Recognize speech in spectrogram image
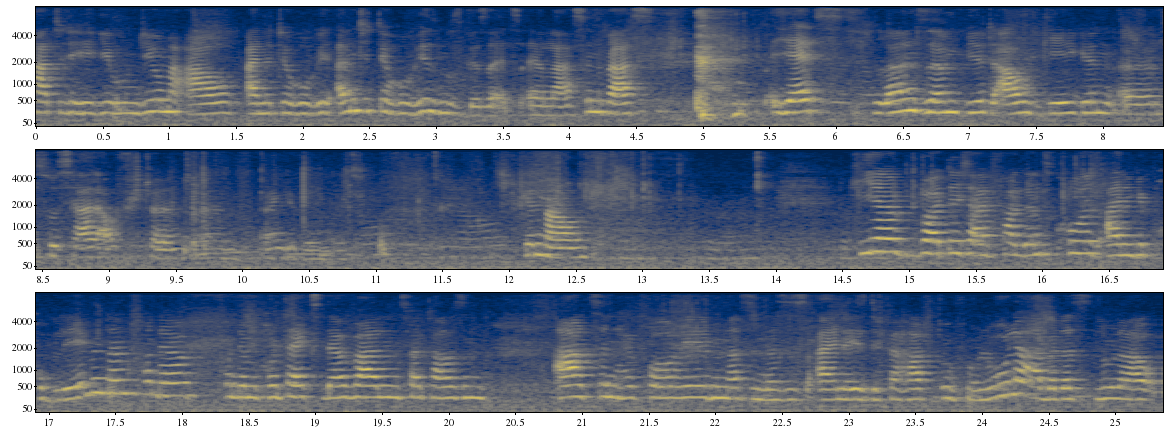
hatte die Regierung Dilma auch ein Antiterrorismusgesetz erlassen, was jetzt langsam wird auch gegen äh, Sozialaufstand äh, angewendet. Genau. Hier wollte ich einfach ganz kurz einige Probleme dann von, der, von dem Kontext der Wahlen 2018 hervorheben. Also das ist eine ist die Verhaftung von Lula, aber dass Lula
